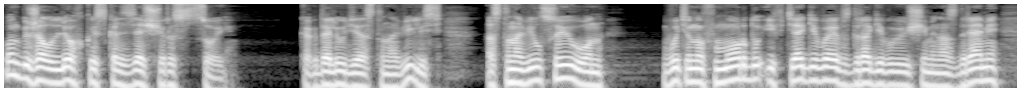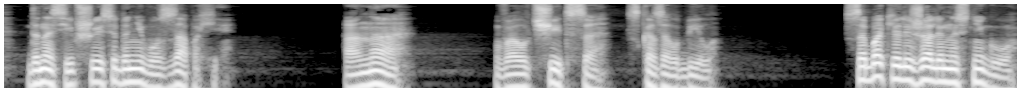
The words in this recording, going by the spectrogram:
он бежал легкой скользящей рысцой. Когда люди остановились, остановился и он — вытянув морду и втягивая вздрагивающими ноздрями доносившиеся до него запахи. «Она волчица», — сказал Билл. Собаки лежали на снегу.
